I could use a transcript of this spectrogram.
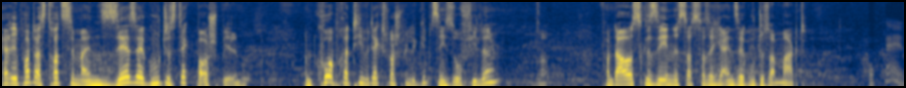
Harry Potter ist trotzdem ein sehr, sehr gutes Deckbauspiel. Und kooperative Deckbauspiele gibt es nicht so viele. Von da aus gesehen ist das tatsächlich ein sehr gutes am Markt. Okay.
